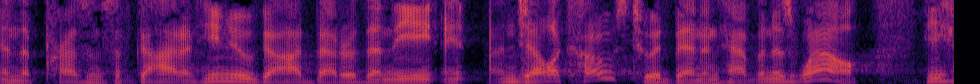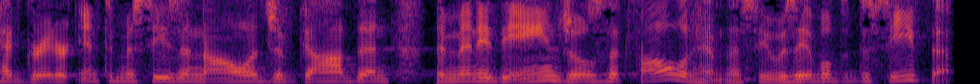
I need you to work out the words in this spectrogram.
in the presence of God. And he knew God better than the angelic host who had been in heaven as well. He had greater intimacies and knowledge of God than, than many of the angels that followed him, as he was able to deceive them.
